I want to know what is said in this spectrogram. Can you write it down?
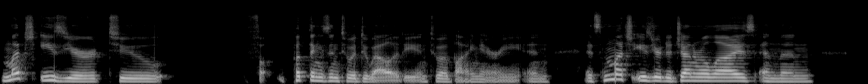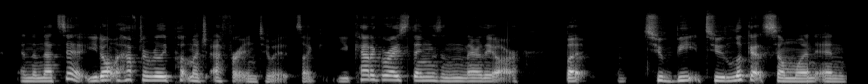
much easier to f- put things into a duality into a binary and it's much easier to generalize and then and then that's it. You don't have to really put much effort into it. It's like you categorize things and there they are. But to be to look at someone and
